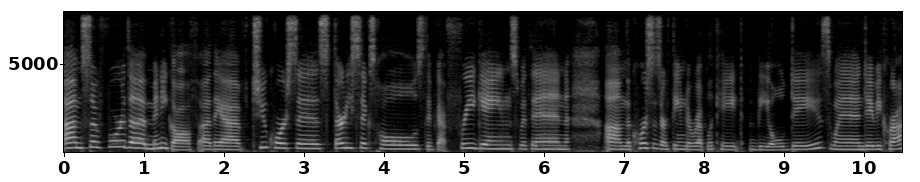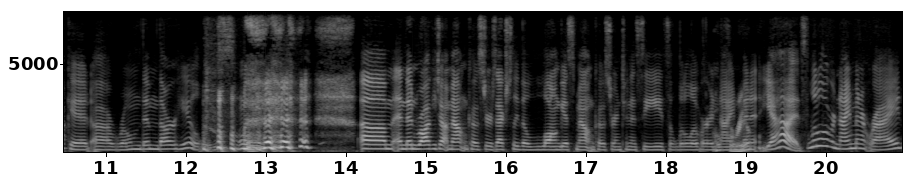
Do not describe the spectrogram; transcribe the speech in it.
Um, so for the mini golf, uh, they have two courses, 36 holes. They've got free games within. Um, the courses are themed to replicate the old days when Davy Crockett uh, roamed them thar hills. um, and then Rocky Top Mountain Coaster is actually the longest mountain coaster in Tennessee. It's a little over a Oh, nine minute. Yeah, it's a little over nine minute ride.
